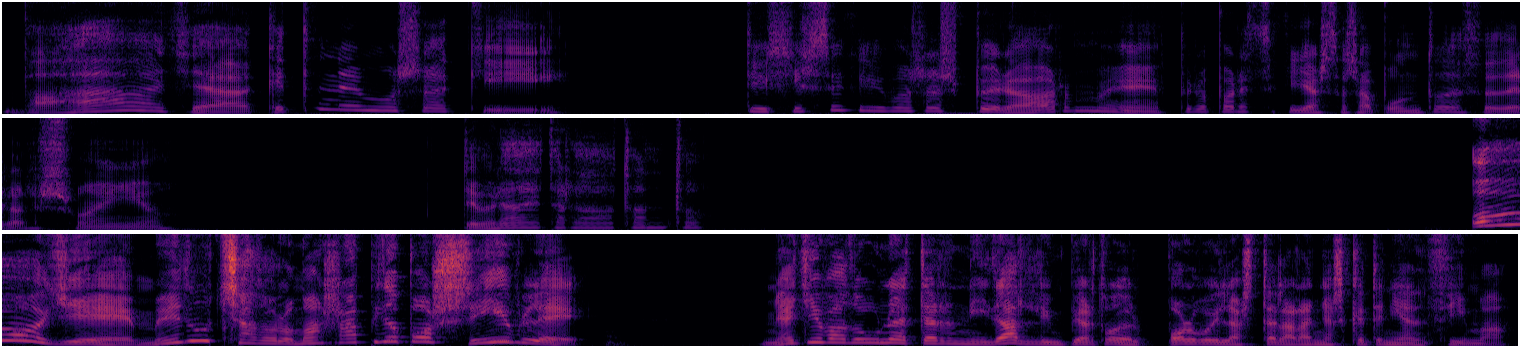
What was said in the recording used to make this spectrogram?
Vaya, ¿qué tenemos aquí? Dijiste que ibas a esperarme, pero parece que ya estás a punto de ceder al sueño. ¿De verdad he tardado tanto? Oye, me he duchado lo más rápido posible. Me ha llevado una eternidad limpiar todo el polvo y las telarañas que tenía encima.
